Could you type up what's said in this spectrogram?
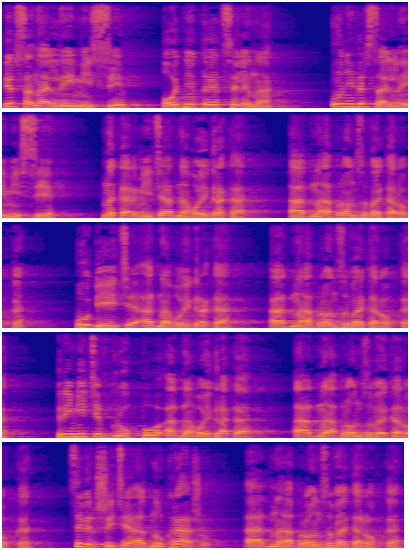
Персональные миссии, поднятая целина, универсальные миссии. Накормите одного игрока, одна бронзовая коробка. Убейте одного игрока, одна бронзовая коробка. Примите в группу одного игрока, одна бронзовая коробка. Совершите одну кражу, одна бронзовая коробка.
